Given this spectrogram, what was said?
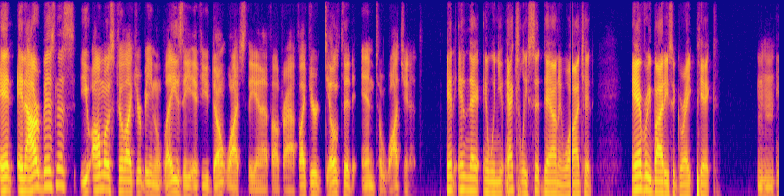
In in our business, you almost feel like you're being lazy if you don't watch the NFL draft. Like you're guilted into watching it. And and they and when you actually sit down and watch it, everybody's a great pick. Mm-hmm.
